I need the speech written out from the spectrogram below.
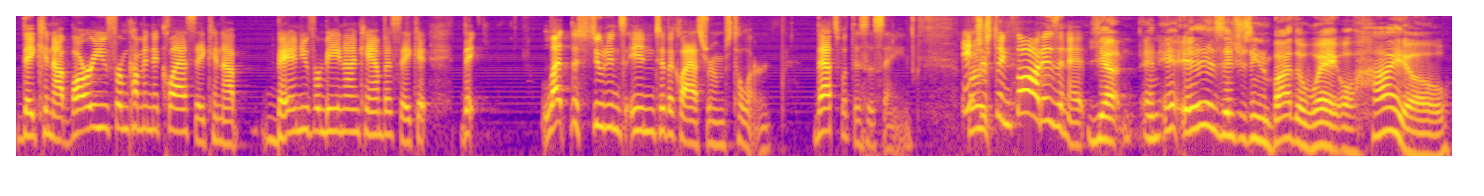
they cannot bar you from coming to class. They cannot ban you from being on campus. They can they let the students into the classrooms to learn. That's what this is saying. Interesting thought, isn't it? Yeah, and it, it is interesting. And by the way, Ohio,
